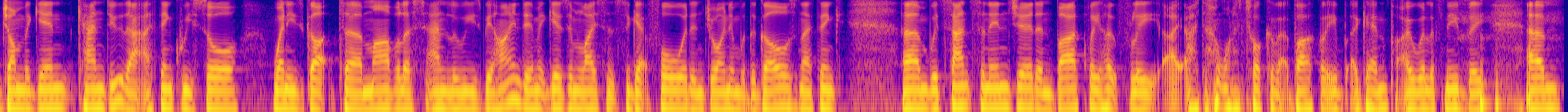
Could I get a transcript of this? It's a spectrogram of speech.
John McGinn can do that. I think we saw when he's got uh, Marvelous and Luiz behind him, it gives him license to get forward and join in with the goals. And I think um, with Sanson injured and Barkley, hopefully, I, I, don't want to talk about Barkley again, but I will if need be. Um,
